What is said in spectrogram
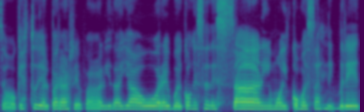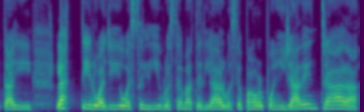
tengo que estudiar para reválida y ahora y voy con ese desánimo y cojo esas libretas y las tiro allí o ese libro, ese material o ese PowerPoint y ya de entrada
